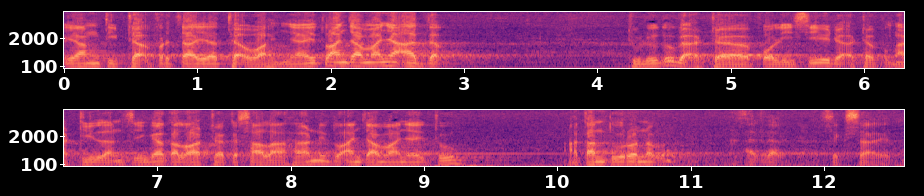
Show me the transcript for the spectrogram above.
yang tidak percaya dakwahnya itu ancamannya adab. Dulu itu nggak ada polisi, tidak ada pengadilan, sehingga kalau ada kesalahan itu ancamannya itu akan turun apa? Adab, siksa itu.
